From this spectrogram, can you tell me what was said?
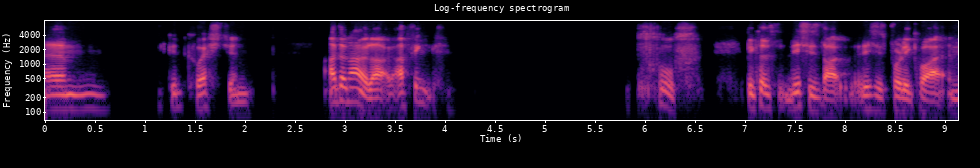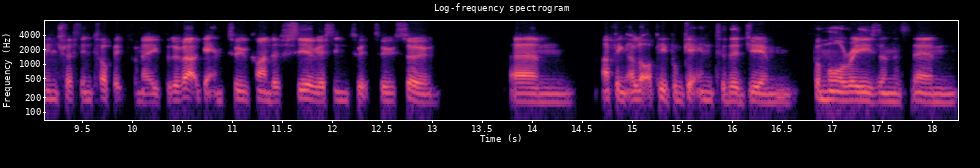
Um, good question. I don't know. Like, I think oof, because this is like this is probably quite an interesting topic for me. Because without getting too kind of serious into it too soon, um, I think a lot of people get into the gym for more reasons than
